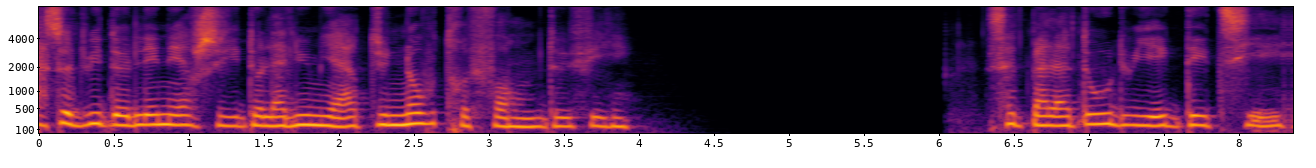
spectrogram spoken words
à celui de l'énergie, de la lumière, d'une autre forme de vie. Cette balado lui est dédiée.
